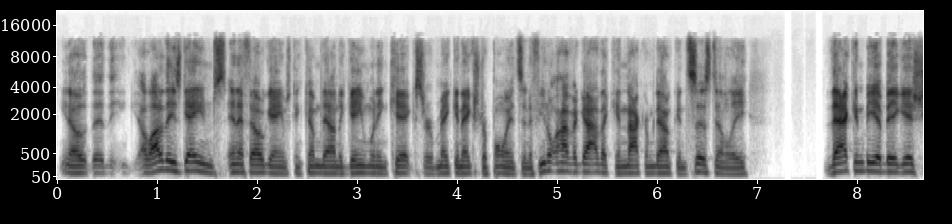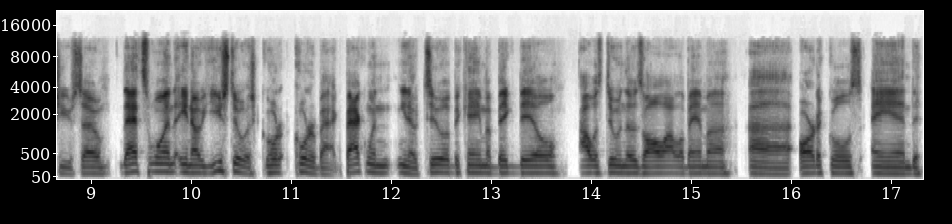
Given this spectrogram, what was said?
you know, the, the, a lot of these games, NFL games, can come down to game-winning kicks or making extra points, and if you don't have a guy that can knock them down consistently, that can be a big issue. So that's one, you know, used to was quarterback. Back when, you know, Tua became a big deal, I was doing those all Alabama uh, articles. And,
